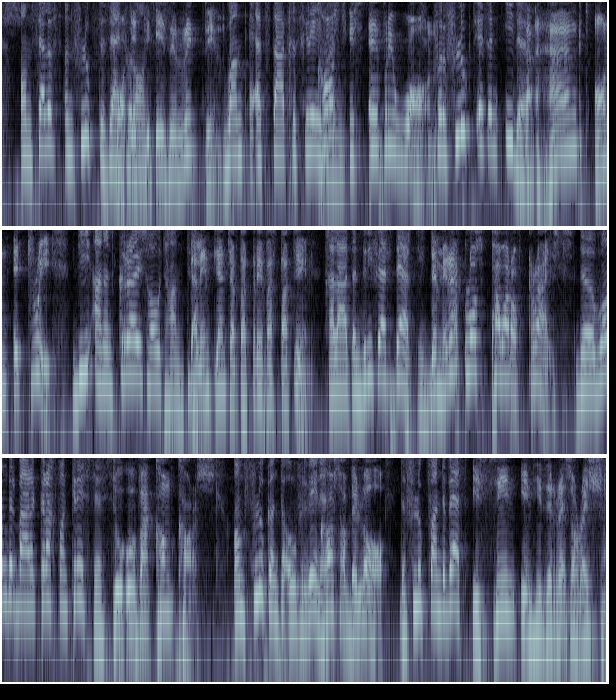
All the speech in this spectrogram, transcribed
us. Om zelfs een vloek te zijn voor For ons. it is written, Want het staat geschreven. Cursed is everyone Vervloekt is een ieder that hanged on a tree. die aan een kruishout hangt. Galatians chapter 3, verse 13. Galaten 3 vers 13. The miraculous power of Christ De wonderbare kracht van Christus to overcome curse, om vloeken te overwinnen. curse of the law, De vloek van de wet. is seen in his resurrection.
